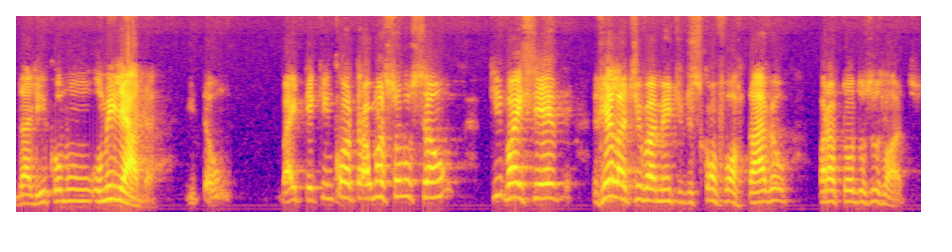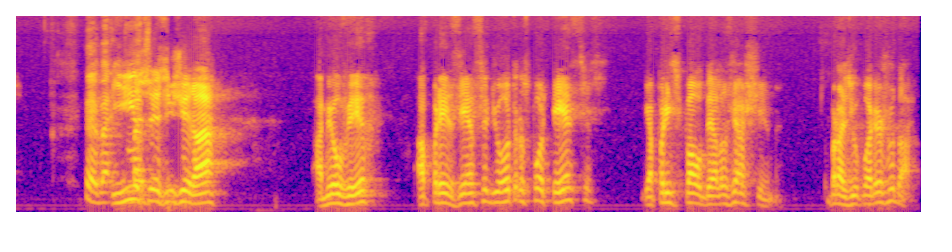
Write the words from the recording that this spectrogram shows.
dali como humilhada. Então, vai ter que encontrar uma solução que vai ser relativamente desconfortável para todos os lados. É, mas, e isso exigirá, a meu ver, a presença de outras potências, e a principal delas é a China. o Brasil pode ajudar.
